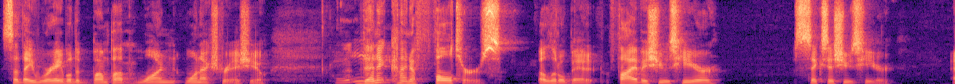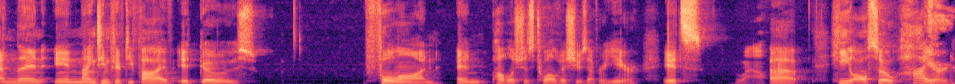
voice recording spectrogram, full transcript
so they were able to bump up one one extra issue. Then it kind of falters a little bit. Five issues here, six issues here, and then in 1955 it goes full on and publishes 12 issues every year. It's Wow. uh, he also hired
